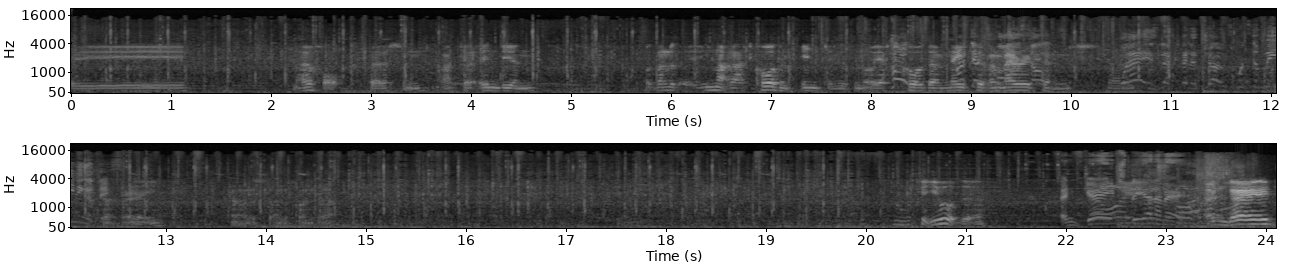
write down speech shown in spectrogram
a mohawk person, like an Indian. But then you're not allowed to call them Indians anymore. You have to call them Native Americans. Um, Where is Lieutenant Jones? What's the meaning of this? don't really don't understand the point of that. Oh, look at you up there. Engage the enemy! Engage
